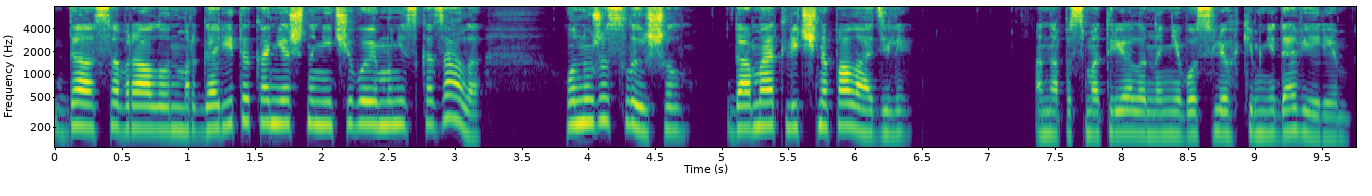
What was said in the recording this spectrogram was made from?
Да, соврал он, Маргарита, конечно, ничего ему не сказала. Он уже слышал. Да, мы отлично поладили. Она посмотрела на него с легким недоверием.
